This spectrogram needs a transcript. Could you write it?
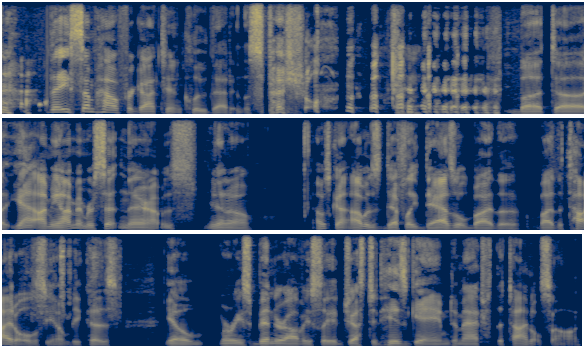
they somehow forgot to include that in the special. but uh, yeah, I mean, I remember sitting there. I was, you know, I was kind. I was definitely dazzled by the by the titles, you know, because you know Maurice Binder obviously adjusted his game to match the title song.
